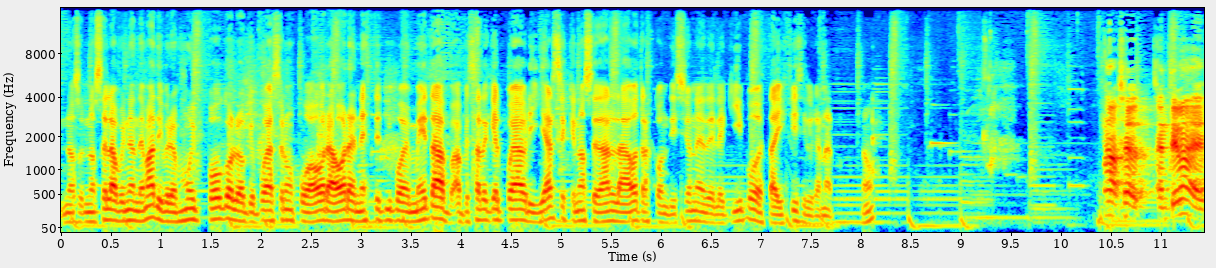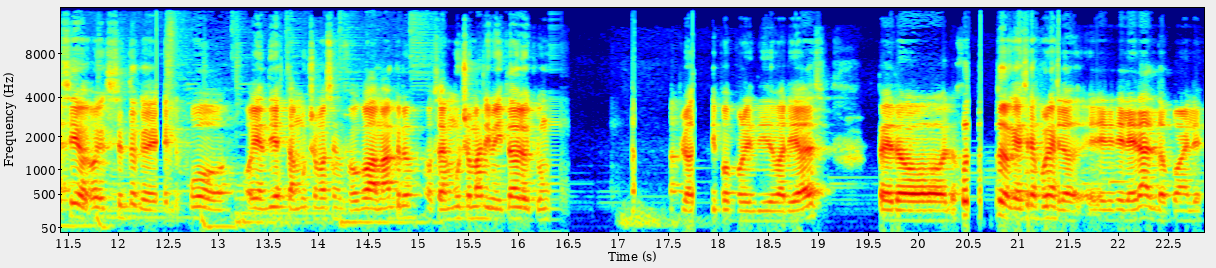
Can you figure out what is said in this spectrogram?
no, sé la opinión de Mati, pero es muy poco lo que puede hacer un jugador ahora en este tipo de meta, a pesar de que él pueda brillar, si es que no se dan las otras condiciones del equipo, está difícil ganar, ¿no? No, o sea, en tema de decir, siento que el juego hoy en día está mucho más enfocado a macro, o sea, es mucho más limitado lo que un tipo por individualidades, pero justo lo que decías, el, el, el heraldo, ponele.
